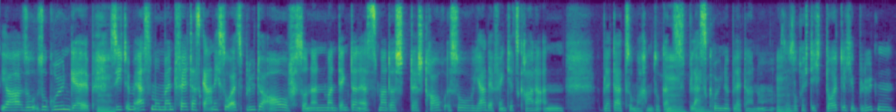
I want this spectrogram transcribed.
Ja, so, so grün-gelb. Sieht im ersten Moment, fällt das gar nicht so als Blüte auf, sondern man denkt dann erstmal, dass der Strauch ist so, ja, der fängt jetzt gerade an, Blätter zu machen, so ganz blassgrüne Blätter. Ne? Also so richtig deutliche Blüten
